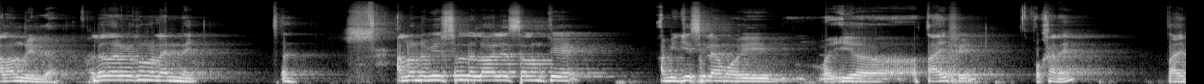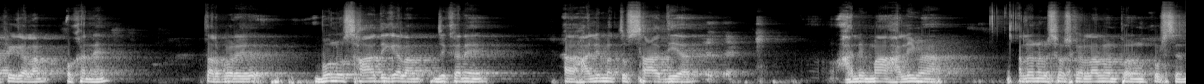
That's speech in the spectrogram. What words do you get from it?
আলহামদুলিল্লাহ। বেজারের কোনো লাইন নেই। আল্লাহ নবী সাল্লাহ সাল্লামকে আমি গেছিলাম ওই ইয়া তাইফে ওখানে তাইফে গেলাম ওখানে। তারপরে বনু সাহাদি গেলাম যেখানে আহ, হালিমা তো সাহাদিয়া হালিমা হালিমা আল্লাহ নবী সংস্কার লালন পালন করছেন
